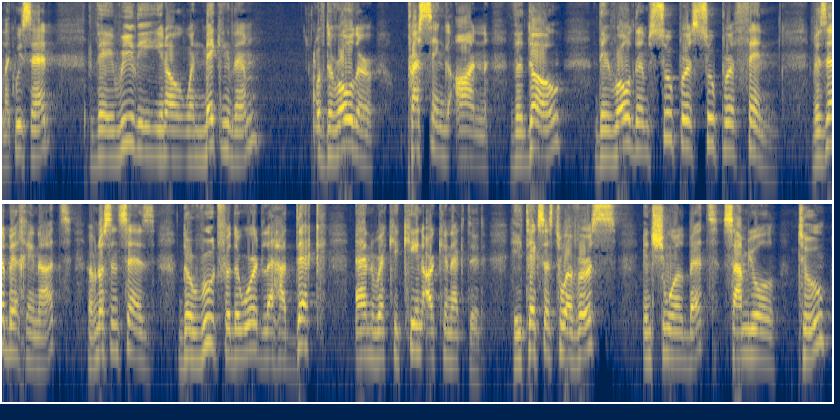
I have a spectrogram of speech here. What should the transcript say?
Like we said, they really, you know, when making them, with the roller pressing on the dough, they roll them super, super thin. V'zeh bechinat. Rav Nosson says the root for the word lehadek and rekikin are connected. He takes us to a verse in Shmuel Bet, Samuel 2,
